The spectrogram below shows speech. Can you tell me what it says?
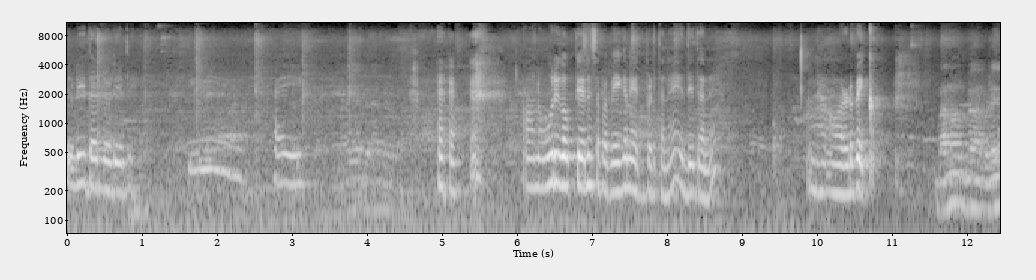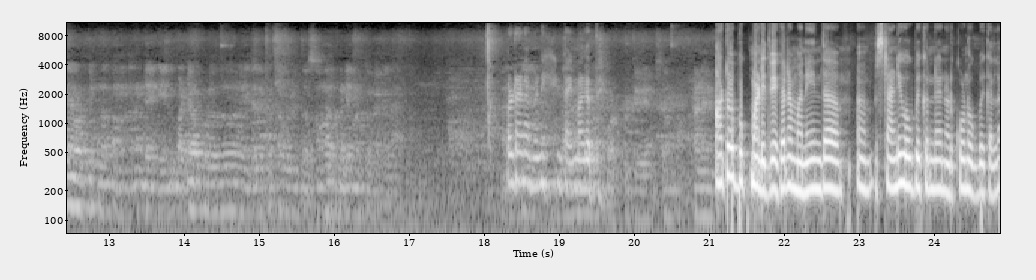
ನೋಡಿ ನೋಡಿ ಅಲ್ಲಿ. ಹಾಯ್ ಅವನು ಊರಿಗೆ ಹೋಗ್ತೀವಿ ಸ್ವಲ್ಪ ಬೇಗನೆ ಎದ್ಬಿಡ್ತಾನೆ, ಎದ್ದಿದ್ದಾನೆ. ನಾವು ಹೊರಡ್ಬೇಕು ಭಾನುವಾರ ಬೆ- ಬೆಳಗ್ಗೆ ಹೊರಡ್ಬೇಕು ನಾವು ನನಗೆ ಇಲ್ಲಿ ಬಟ್ಟೆ ಹಾಕೊಳ್ಳೋದು ಇದೆಲ್ಲ ಕಸ ಉಳಿತು ಸೋಮವಾರ ರೆಡಿ ಮಾಡ್ಕೋಬೇಕಲ್ಲ ಹೊರಡೋಣ ಬನ್ನಿ ಟೈಮ್ ಆಗುತ್ತೆ. ಆಟೋ ಬುಕ್ ಮಾಡಿದ್ವಿ, ಯಾಕಂದರೆ ಮನೆಯಿಂದ ಸ್ಟ್ಯಾಂಡಿಗೆ ಹೋಗ್ಬೇಕಂದ್ರೆ ನಡ್ಕೊಂಡು ಹೋಗ್ಬೇಕಲ್ಲ,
